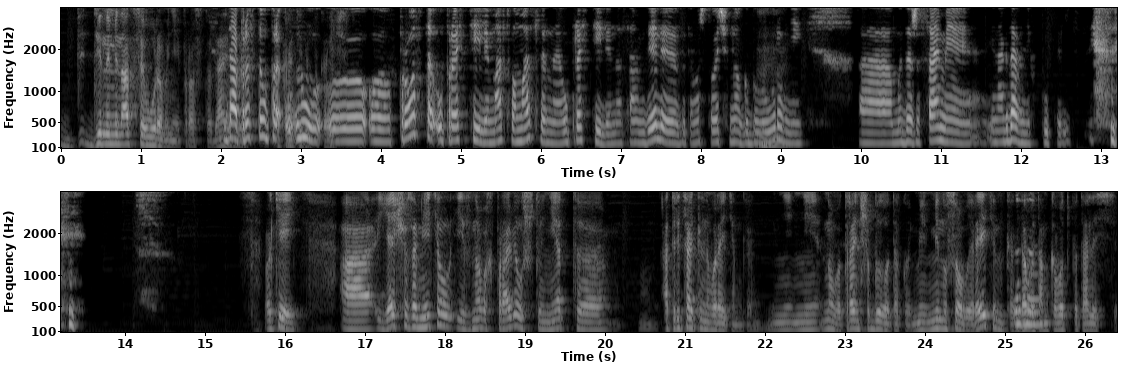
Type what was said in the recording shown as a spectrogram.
деноминация уровней просто, да? Да, просто, упро... ну, э, э, просто упростили, масло масляное упростили на самом деле, потому что очень много было mm-hmm. уровней. А, мы даже сами иногда в них путались. Окей. А я еще заметил из новых правил, что нет э, отрицательного рейтинга. Не, не, ну вот раньше было такой минусовый рейтинг, когда uh-huh. вы там кого-то пытались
